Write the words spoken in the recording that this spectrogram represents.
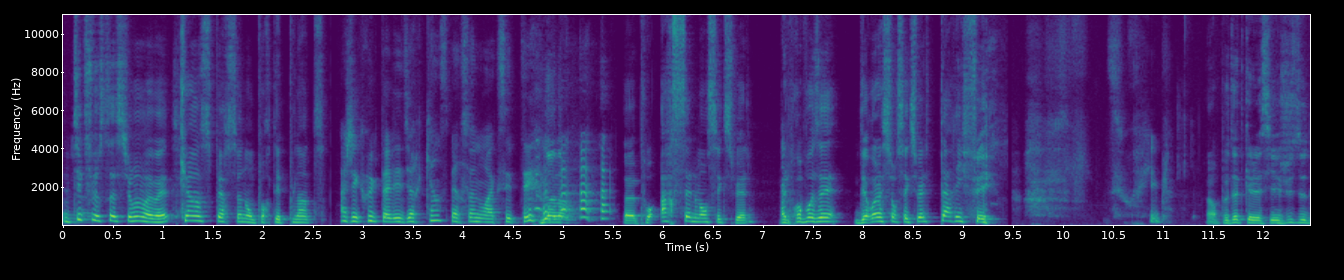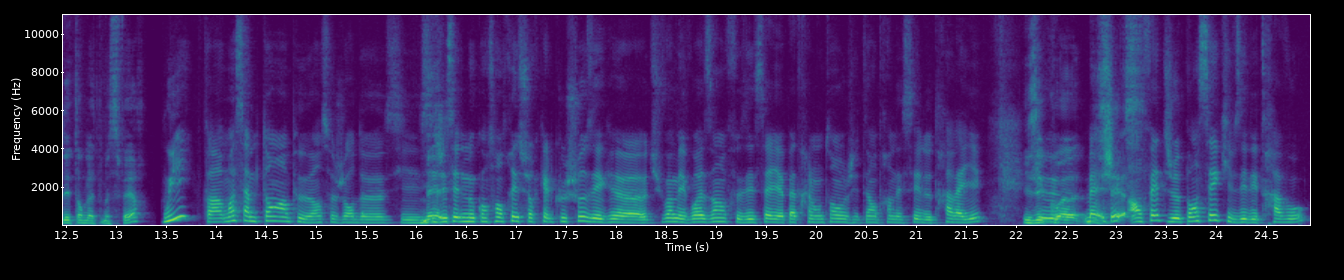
Une petite frustration, ouais, ouais. 15 personnes ont porté plainte Ah, j'ai cru que tu allais dire 15 personnes ont accepté. Non, non. Euh, pour harcèlement sexuel. Elle proposait des relations sexuelles tarifées. C'est horrible. Alors peut-être qu'elle essayait juste de détendre l'atmosphère. Oui, enfin moi ça me tend un peu hein, ce genre de si, si j'essaie de me concentrer sur quelque chose et que tu vois mes voisins faisaient ça il y a pas très longtemps où j'étais en train d'essayer de travailler. Ils faisaient quoi? Bah, je- En fait, je pensais qu'ils faisaient des travaux,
